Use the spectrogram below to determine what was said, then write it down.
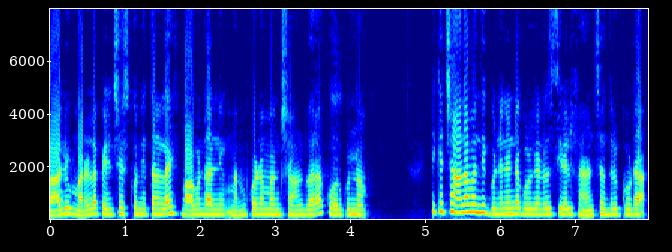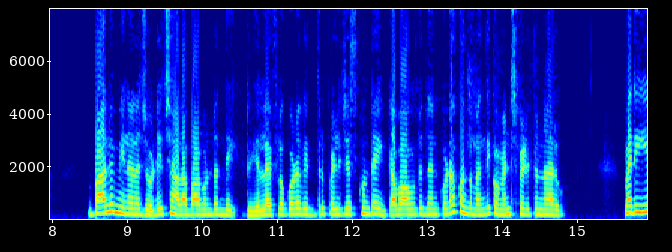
బాలు మరలా పెళ్ళి చేసుకుని తన లైఫ్ బాగుండాలని మనం కూడా మన ఛానల్ ద్వారా కోరుకుందాం. ఇక చాలా మంది గుండె నిండా గుడిగంటల సీరియల్ ఫ్యాన్స్ అందరూ కూడా బాలు మీనాల జోడీ చాలా బాగుంటుంది. రియల్ లైఫ్లో కూడా వీరిద్దరు పెళ్ళి చేసుకుంటే ఇంకా బాగుంటుందని కూడా కొంతమంది కామెంట్స్ పెడుతున్నారు. మరి ఈ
